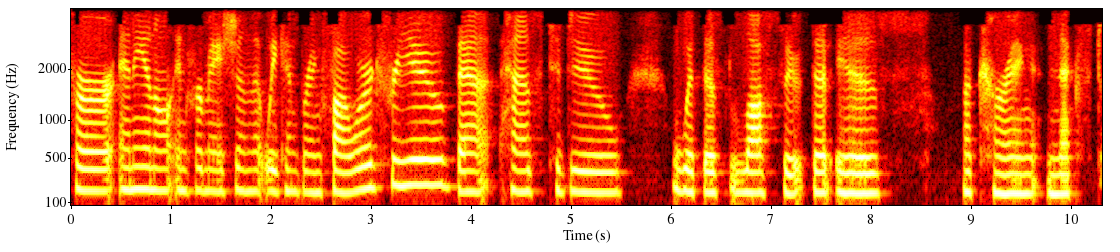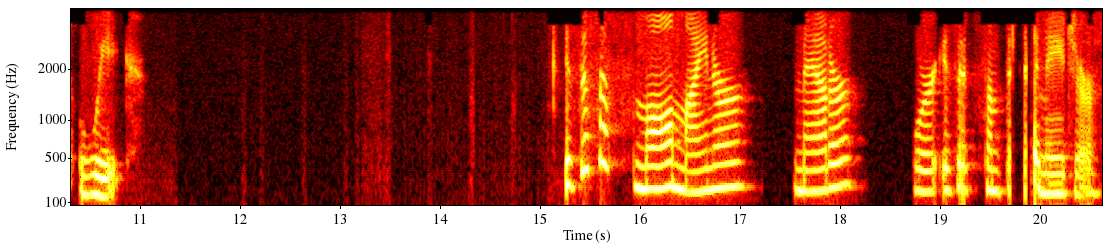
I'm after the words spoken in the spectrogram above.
for any and all information that we can bring forward for you that has to do with this lawsuit that is occurring next week. Is this a small minor matter or is it something major?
